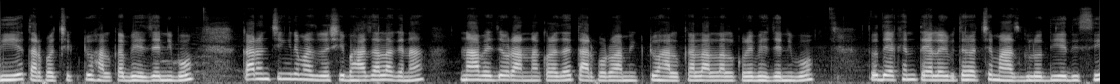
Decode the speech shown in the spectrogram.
দিয়ে তারপর হচ্ছে একটু হালকা ভেজে নিব। কারণ চিংড়ি মাছ বেশি ভাজা লাগে না না ভেজেও রান্না করা যায়। তারপরও আমি একটু হালকা লাল লাল করে ভেজে নিব। তো দেখেন তেলের ভিতরে হচ্ছে মাছগুলো দিয়ে দিছি।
